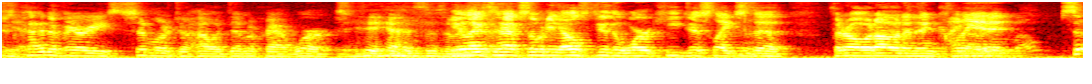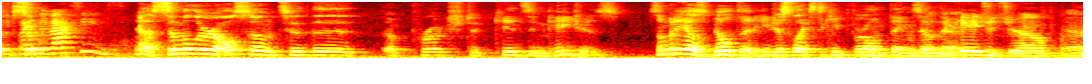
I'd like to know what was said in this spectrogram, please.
is Yeah. kind of very similar to how a Democrat works. yeah, this is He likes to have somebody else do the work. He just likes to throw it on and then I clean it. it. Sim- like sim- the vaccines. Yeah, similar also to the approach to kids in cages. Somebody else built it. He just likes to keep throwing things in there. the cages, Joe. Yeah.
